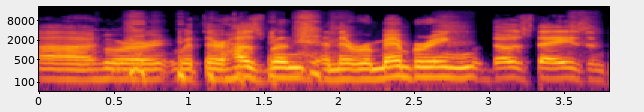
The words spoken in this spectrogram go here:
uh, who are with their husbands, and they're remembering those days, and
